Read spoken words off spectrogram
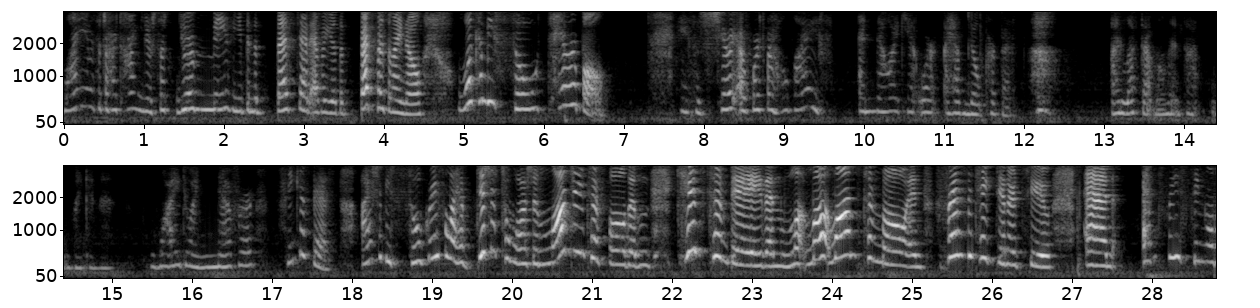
why are you having such a hard time? You're such you're amazing. You've been the best dad ever. You're the best person I know. What can be so terrible? And he said, Sherry, I've worked my whole life. And now I can't work. I have no purpose. I left that moment and thought, oh my goodness, why do I never think of this. I should be so grateful. I have dishes to wash and laundry to fold and kids to bathe and lawns to mow and friends to take dinner to. And single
